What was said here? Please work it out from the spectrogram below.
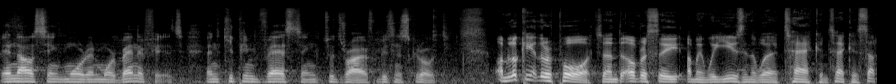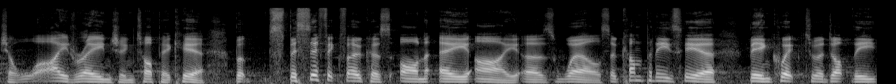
and now seeing more and more benefits and keep investing to drive business growth. I'm looking at the report, and obviously, I mean, we're using the word tech, and tech is such a wide ranging topic here, but specific focus on AI as well. So, companies here being quick to adopt the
